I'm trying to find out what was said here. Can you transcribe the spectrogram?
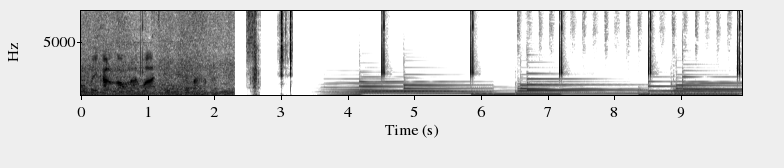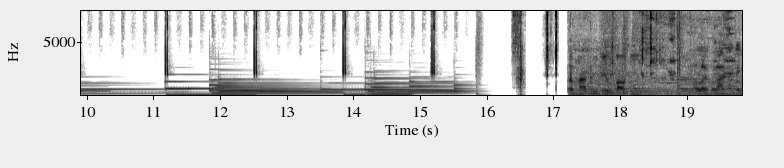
ดูบรรยากาศรอบร้านว่าจะเป็นยังไงบ้างครับ เบาดีอร่อยกว่าร้านนั่นเอง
